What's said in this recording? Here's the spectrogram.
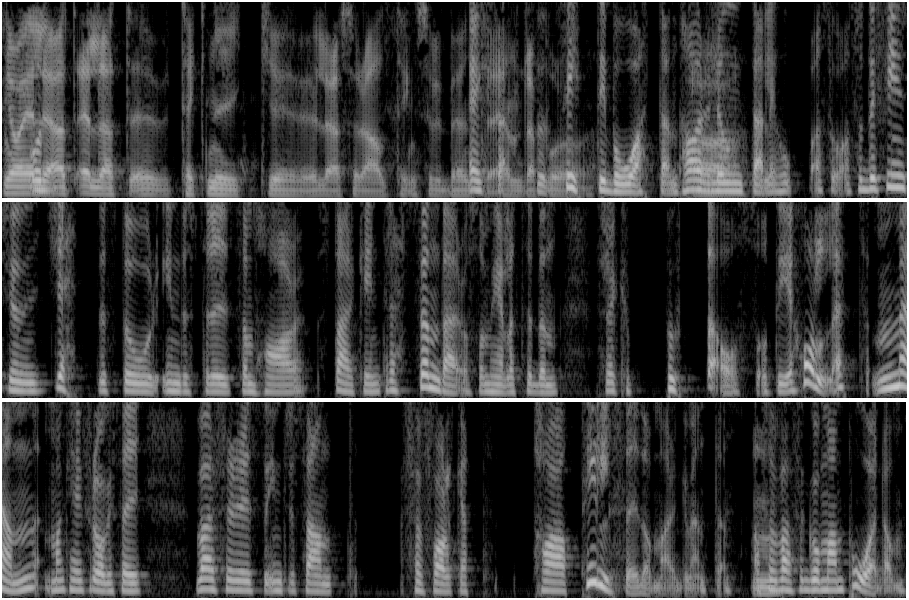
Ja, eller, och, att, eller att uh, teknik uh, löser allting, så vi behöver inte ändra så på... sitt i båten, ta det ja. lugnt allihopa så. Så det finns ju en jättestor industri som har starka intressen där och som hela tiden försöker putta oss åt det hållet. Men man kan ju fråga sig, varför är det så intressant för folk att ta till sig de argumenten? Alltså mm. varför går man på dem?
